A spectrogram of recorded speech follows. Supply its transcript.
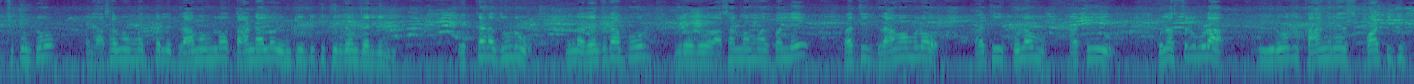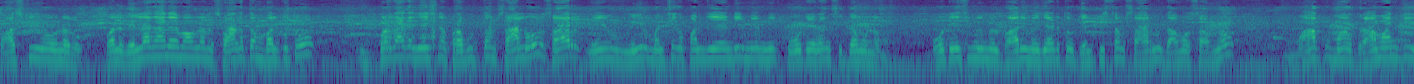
ఇచ్చుకుంటూ మరి హసన్ మహమ్మద్ పల్లి గ్రామంలో తాండాలో ఇంటింటికి తిరగడం జరిగింది. ఎక్కడ చూడు నిన్న వెంకటాపూర్ ఈరోజు అసన్ మహమ్మద్ పల్లి ప్రతి గ్రామంలో ప్రతి కులం ప్రతి కులస్తులు కూడా ఈరోజు కాంగ్రెస్ పార్టీకి పాజిటివ్గా ఉన్నారు. వాళ్ళు వెళ్ళగానే మమ్మల్ని స్వాగతం పలుకుతూ ఇప్పటిదాకా చేసిన ప్రభుత్వం చాలు. సార్ మేము మీరు మంచిగా పనిచేయండి మేము మీకు ఓటేయడానికి సిద్ధంగా ఉన్నాము ఓటేసి మిమ్మల్ని భారీ మెజార్టీతో గెలిపిస్తాం సార్ను దామో సార్ను. మాకు మా గ్రామానికి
